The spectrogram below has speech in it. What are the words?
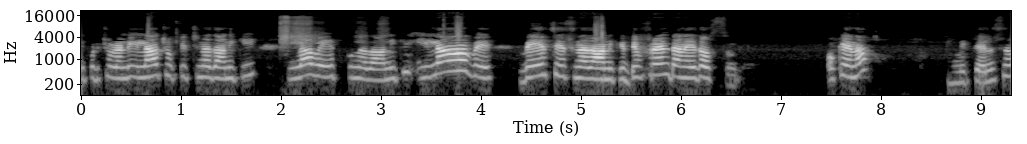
ఇప్పుడు చూడండి ఇలా చూపించిన దానికి ఇలా వేసుకున్న దానికి ఇలా వే వేర్ చేసిన దానికి డిఫరెంట్ అనేది వస్తుంది. ఓకేనా? మీకు తెలుసు?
